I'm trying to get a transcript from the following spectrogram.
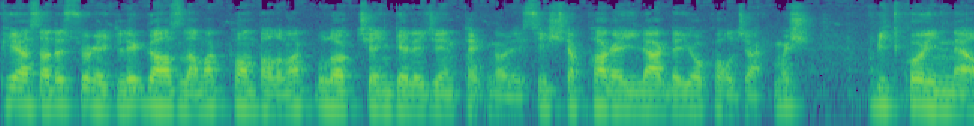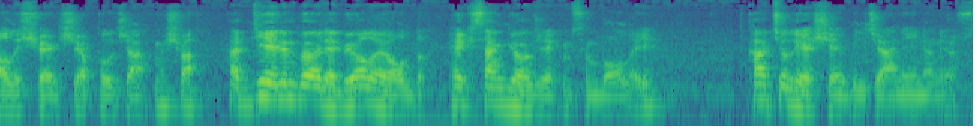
Piyasada sürekli gazlamak, pompalamak, blockchain geleceğin teknolojisi. İşte para ileride yok olacakmış. Bitcoin'le alışveriş yapılacakmış falan. Ha diyelim böyle bir olay oldu. Peki sen görecek misin bu olayı? Kaç yıl yaşayabileceğine inanıyorsun?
